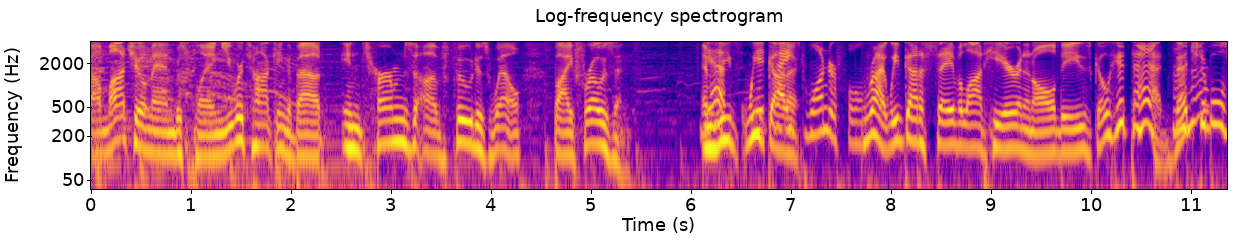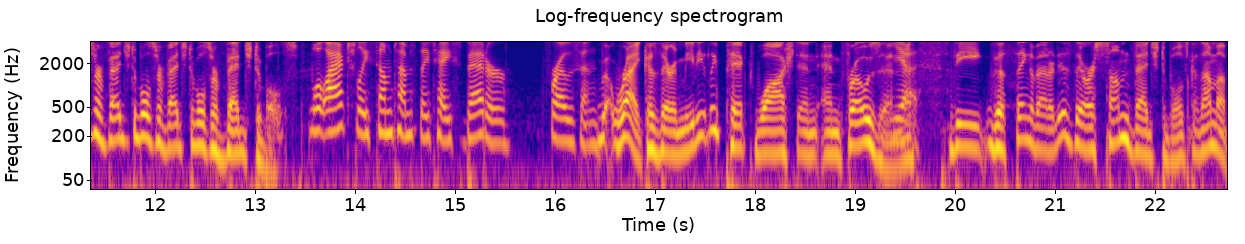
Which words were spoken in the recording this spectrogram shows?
While Macho Man was playing, you were talking about in terms of food as well by Frozen. And yes, we've, we've it got tastes wonderful. right. We've got to save a lot here and in Aldi's. Go hit that. Mm-hmm. Vegetables or vegetables or vegetables or vegetables. Well, actually, sometimes they taste better frozen. Right, because they're immediately picked, washed, and, and frozen. Yes. The the thing about it is there are some vegetables because I'm a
